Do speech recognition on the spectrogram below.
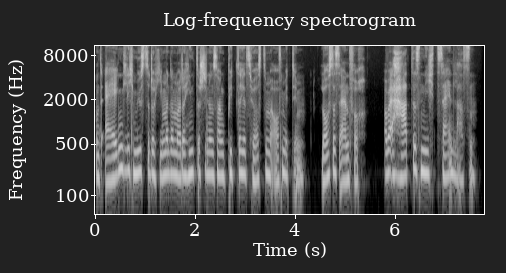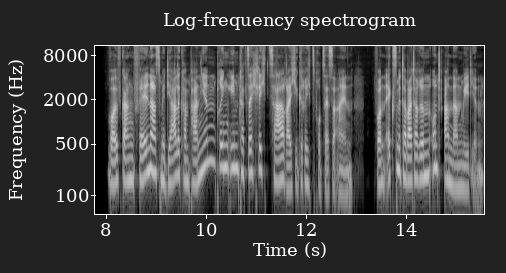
und eigentlich müsste doch jemand einmal dahinter stehen und sagen, bitte, jetzt hörst du mal auf mit dem. Lass das einfach. Aber er hat es nicht sein lassen. Wolfgang Fellners mediale Kampagnen bringen ihm tatsächlich zahlreiche Gerichtsprozesse ein. Von Ex-Mitarbeiterinnen und anderen Medien.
